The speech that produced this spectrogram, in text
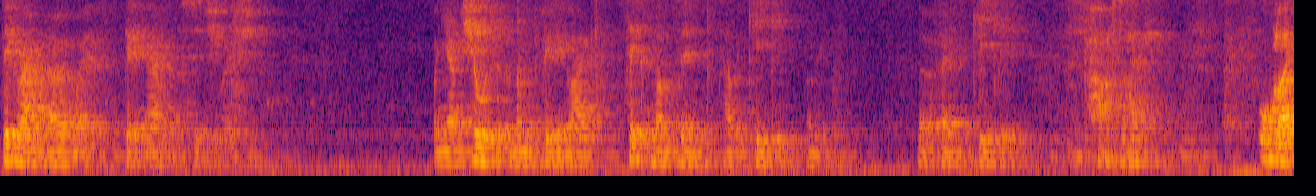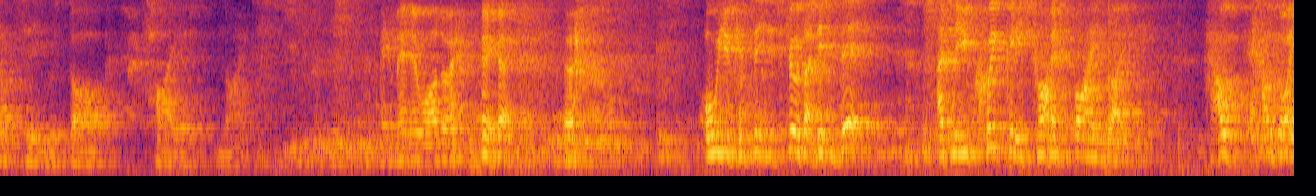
figure out my own way of getting out of this situation. When you have children, I remember feeling like six months in to having Kiki. I mean, no offense to Kiki. But I was like, all I could see was dark, tired nights. Amen, Eduardo. all you can see, it feels like this is it. And so you quickly try and find like how, how, do I,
